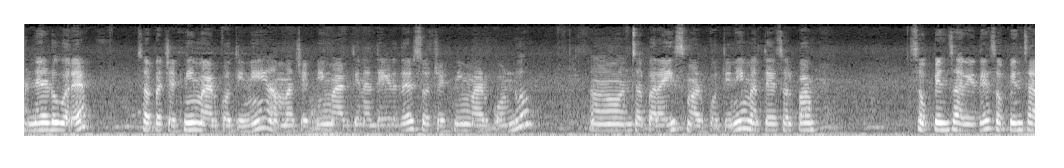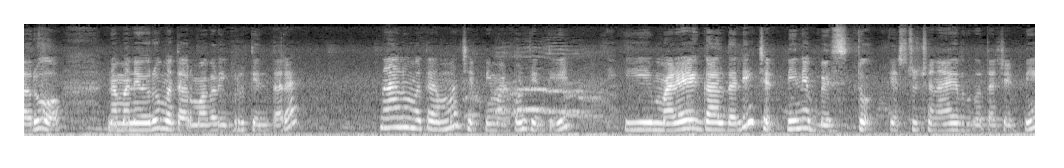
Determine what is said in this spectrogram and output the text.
ಹನ್ನೆರಡೂವರೆ. ಸ್ವಲ್ಪ ಚಟ್ನಿ ಮಾಡ್ಕೋತೀನಿ. ಅಮ್ಮ ಚಟ್ನಿ ಮಾಡ್ತೀನಿ ಅಂತ ಹೇಳಿದ್ರೆ ಸೊ ಚಟ್ನಿ ಮಾಡಿಕೊಂಡು ಒಂದು ಸ್ವಲ್ಪ ರೈಸ್ ಮಾಡ್ಕೋತೀನಿ. ಮತ್ತು ಸ್ವಲ್ಪ ಸೊಪ್ಪಿನ ಸಾರು ಇದೆ. ಸೊಪ್ಪಿನ ಸಾರು ನಮ್ಮ ಮನೆಯವರು ಮತ್ತು ಅವ್ರ ಮಗಳಿಬ್ಬರು ತಿಂತಾರೆ. ನಾನು ಮತ್ತು ಅಮ್ಮ ಚಟ್ನಿ ಮಾಡ್ಕೊಂಡು ತಿಂತೀವಿ. ಈ ಮಳೆಗಾಲದಲ್ಲಿ ಚಟ್ನಿನೇ ಬೆಸ್ಟು. ಎಷ್ಟು ಚೆನ್ನಾಗಿರುತ್ತೆ ಗೊತ್ತಾ ಚಟ್ನಿ?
